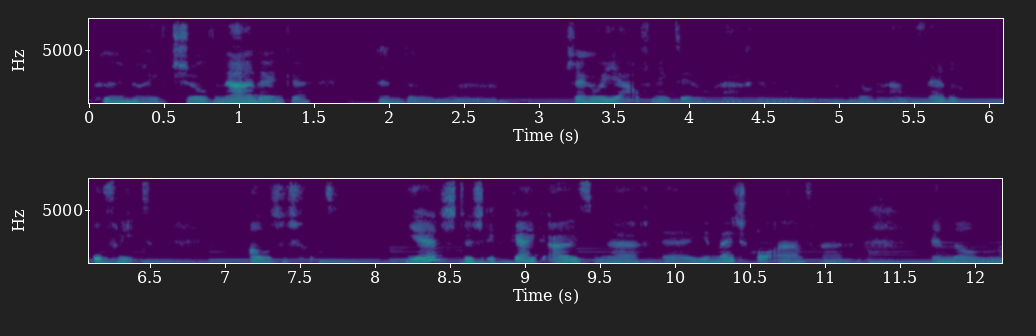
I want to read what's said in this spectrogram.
kun je er eventjes over nadenken. En dan uh, zeggen we ja of nee tegen elkaar. En dan, dan gaan we verder. Of niet. Alles is goed. Yes, dus ik kijk uit naar je matchcall aanvraag. En dan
